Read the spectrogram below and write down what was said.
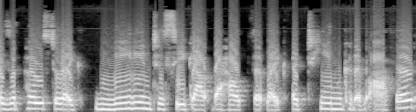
as opposed to like needing to seek out the help that like a team could have offered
